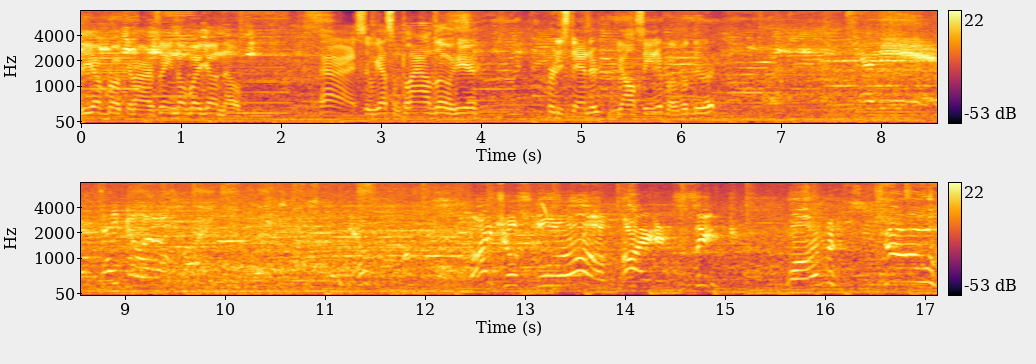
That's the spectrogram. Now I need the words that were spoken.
You got broken arms. Ain't nobody gonna know. All right, so we got some clowns over here. Pretty standard. Y'all seen it, but we'll do it. Come take a little bite. I just love hide and seek. One, two,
